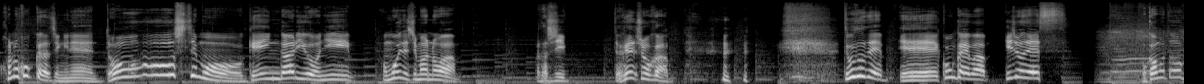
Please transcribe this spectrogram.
この国家たちにね、どうしても原因があるように思えてしまうのは、私だけでしょうか？ということで、えー、今回は以上です。岡本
